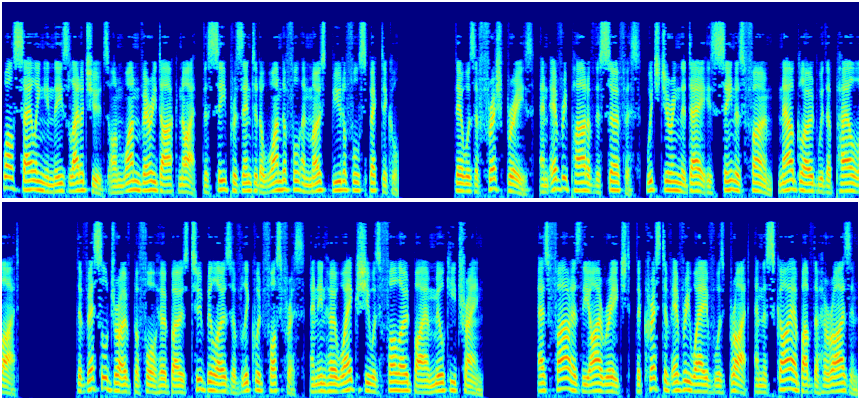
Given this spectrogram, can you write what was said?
While sailing in these latitudes on one very dark night, the sea presented a wonderful and most beautiful spectacle. There was a fresh breeze, and every part of the surface, which during the day is seen as foam, now glowed with a pale light. The vessel drove before her bows two billows of liquid phosphorus, and in her wake she was followed by a milky train. As far as the eye reached, the crest of every wave was bright, and the sky above the horizon,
